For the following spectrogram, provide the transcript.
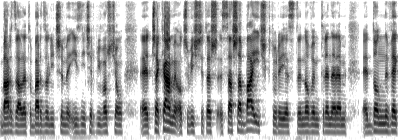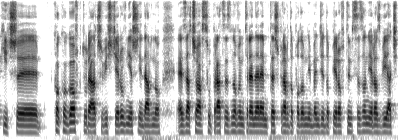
bardzo, ale to bardzo liczymy i z niecierpliwością e, czekamy. Oczywiście też Sasza Bajic, który jest nowym trenerem e, Donny Vekic, Kokogow, która oczywiście również niedawno e, zaczęła współpracę z nowym trenerem, też prawdopodobnie będzie dopiero w tym sezonie rozwijać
